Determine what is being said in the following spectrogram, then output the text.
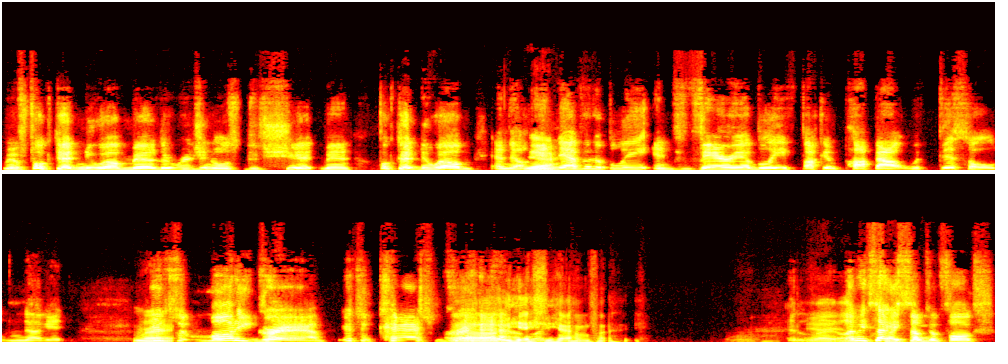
man, fuck that new album, man. The original's the shit, man. Fuck that new album," and they'll Yeah. inevitably, invariably, fucking pop out with this old nugget. Right. It's a money grab. It's a cash grab. Uh, yeah, Like, yeah. Yeah, yeah. Let me tell you something, folks.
